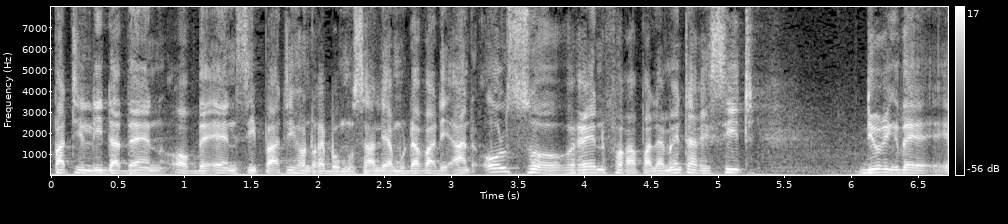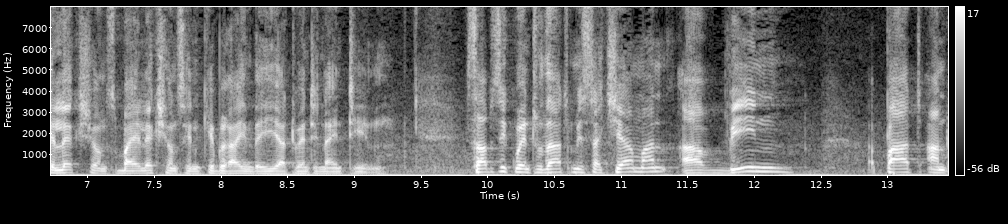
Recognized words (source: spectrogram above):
party leader then of the ANC party, Honorable Musalia Mudavadi, and also ran for a parliamentary seat during the elections, by elections in Kibra in the year 2019. Subsequent to that, Mr. Chairman, I've been part and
